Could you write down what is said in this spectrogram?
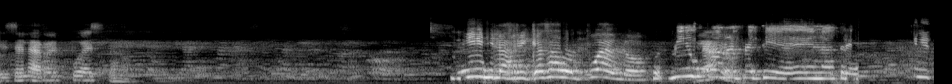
Esa es la respuesta. Y las riquezas del pueblo. Mi Claro. repetir en la 3. Y,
